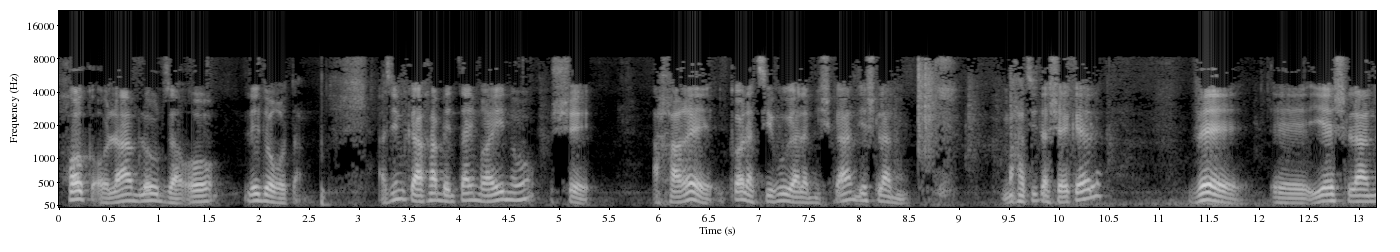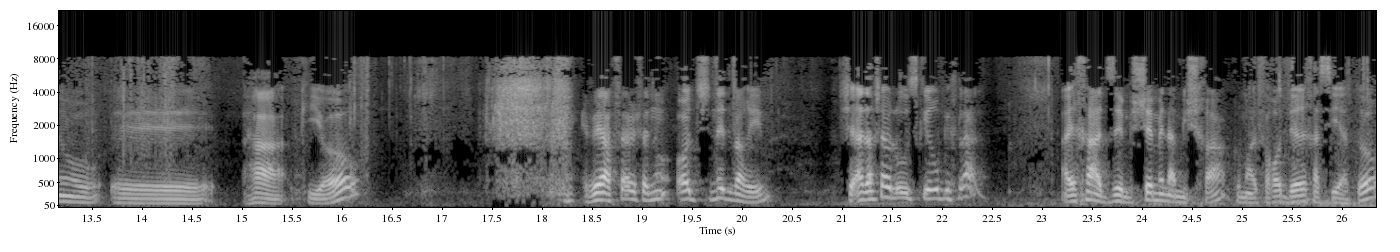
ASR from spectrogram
חוק עולם לא זרעו לדורותם. אז אם ככה, בינתיים ראינו שאחרי כל הציווי על המשכן, יש לנו מחצית השקל, ויש לנו אה, הכיור, ועכשיו יש לנו עוד שני דברים שעד עכשיו לא הוזכרו בכלל. האחד זה שמן המשחה, כלומר לפחות דרך עשייתו,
